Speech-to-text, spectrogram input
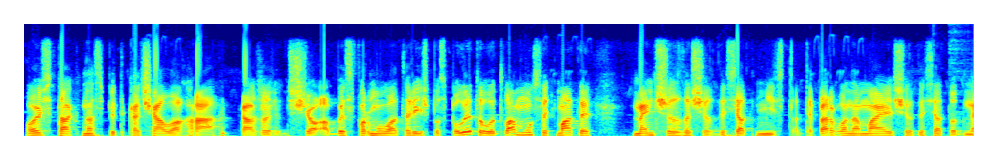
Ось так нас підкачала гра. Каже, що аби сформувати Річ Посполиту, Литва мусить мати менше за 60 міст, а тепер вона має 61.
